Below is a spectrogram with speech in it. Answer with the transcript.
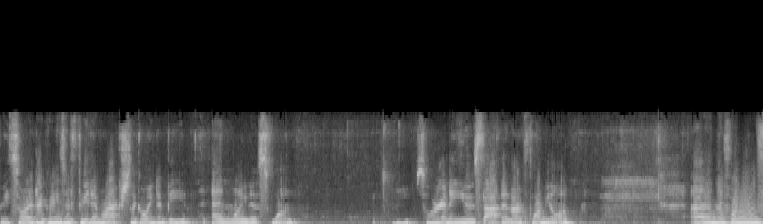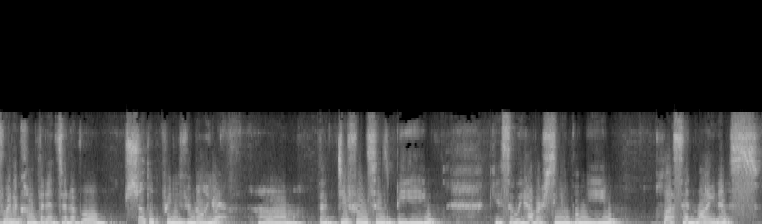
Right, so our degrees of freedom are actually going to be n minus 1. So we're going to use that in our formula. And the formula for the confidence interval should look pretty familiar. Um, the differences being, okay, so we have our sample mean plus and minus.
